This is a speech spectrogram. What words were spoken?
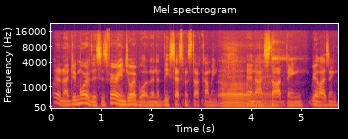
Why don't I do more of this? It's very enjoyable. And then the assessments start coming, and I Uh, start being realizing Do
